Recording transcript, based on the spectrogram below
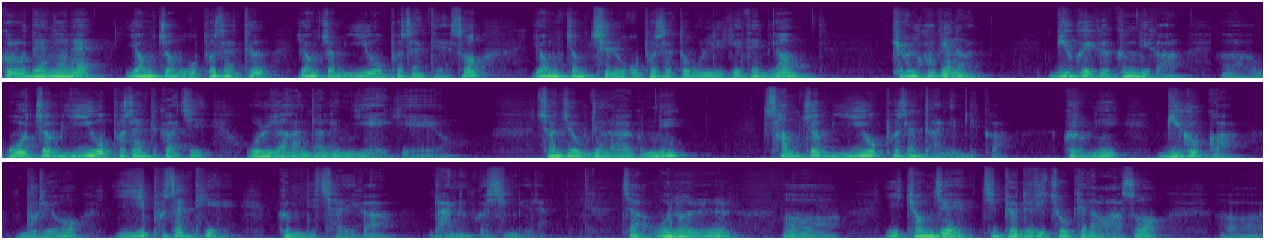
그리고 내년에 0.5%, 0.25%에서 0.75% 올리게 되면 결국에는 미국의 그 금리가 5.25%까지 어, 올라간다는 얘기예요. 현재 우리나라 금리 3.25% 아닙니까? 그러니 미국과 무려 2%의 금리 차이가 나는 것입니다. 자, 오늘 어, 이 경제 지표들이 좋게 나와서 어,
